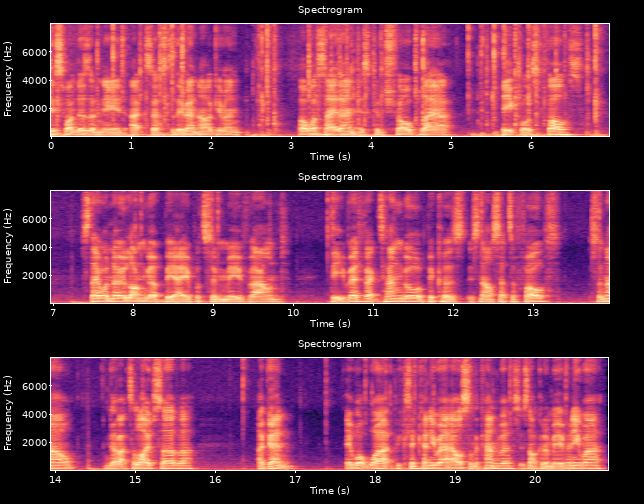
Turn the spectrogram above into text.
This one doesn't need access to the event argument. All we'll say then is control player equals false. So they will no longer be able to move around the red rectangle because it's now set to false. So now go back to live server. Again, it won't work. We click anywhere else on the canvas, it's not going to move anywhere.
